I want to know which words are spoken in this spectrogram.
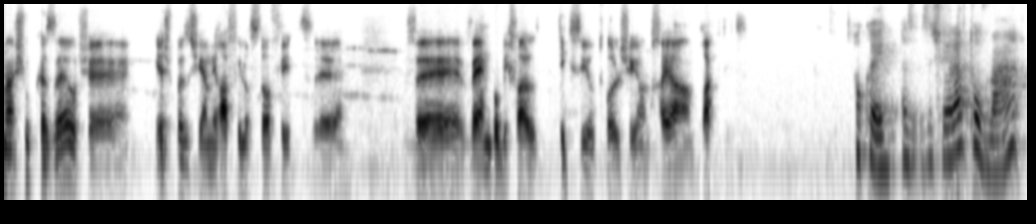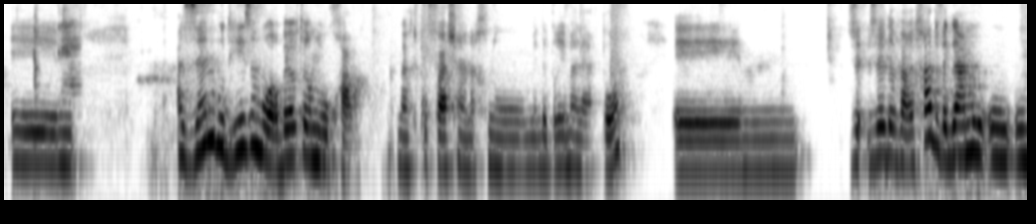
משהו כזה, או שיש פה איזושהי אמירה פילוסופית ו, ואין פה בכלל טקסיות כלשהי או הנחיה פרקטית. אוקיי, okay, אז זו שאלה טובה. הזן בודהיזם הוא הרבה יותר מאוחר מהתקופה שאנחנו מדברים עליה פה. זה, זה דבר אחד, וגם הוא, הוא, הוא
